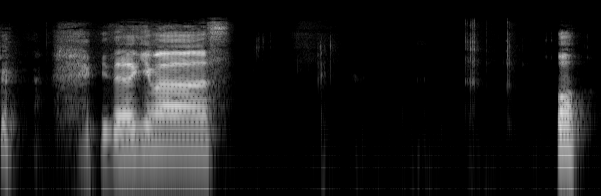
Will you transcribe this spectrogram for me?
いただきまーす。お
